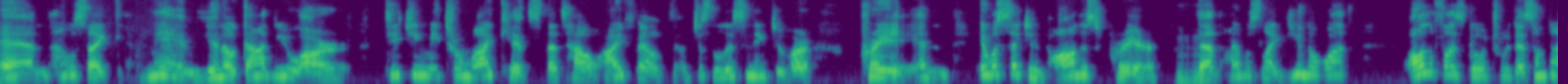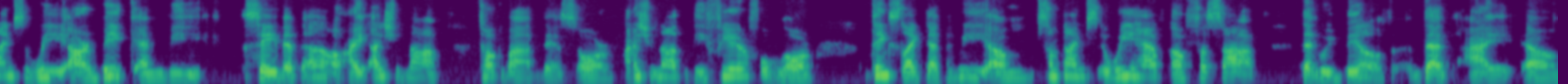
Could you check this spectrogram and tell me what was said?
and I was like, man, you know, God, you are teaching me through my kids. That's how I felt just listening to her pray. And it was such an honest prayer Mhm. that I was like, you know what? All of us go through that. Sometimes we are big and we say that, oh, I, I should not talk about this, or I should not be fearful, or things like that. We um, sometimes we have a facade that we build that I um,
